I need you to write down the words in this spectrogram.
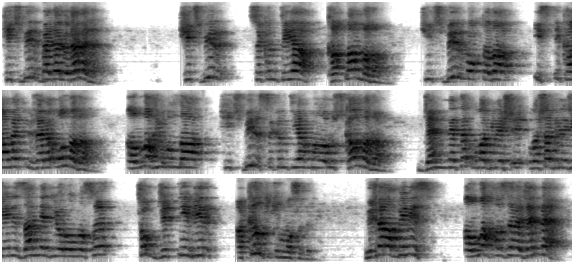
hiçbir bedel ödemeden, hiçbir sıkıntıya katlanmadan, hiçbir noktada istikamet üzere olmadan, Allah yolunda hiçbir sıkıntıya maruz kalmadan cennete ulaşabileceğini zannediyor olması çok ciddi bir akıl tutulmasıdır. Yüce Rabbimiz Allah Azze ve Celle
